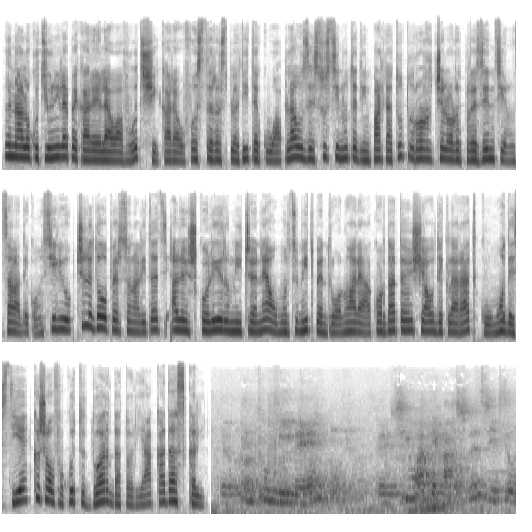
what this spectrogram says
În alocuțiunile pe care le-au avut și care au fost răsplătite cu aplauze susținute din partea tuturor celor prezenți în sala de consiliu, cele două personalități ale școlii râmnicene au mulțumit pentru onoarea acordată și au declarat cu modestie că și-au făcut doar datoria ca dascăli. Pentru mine, ziua de astăzi este o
